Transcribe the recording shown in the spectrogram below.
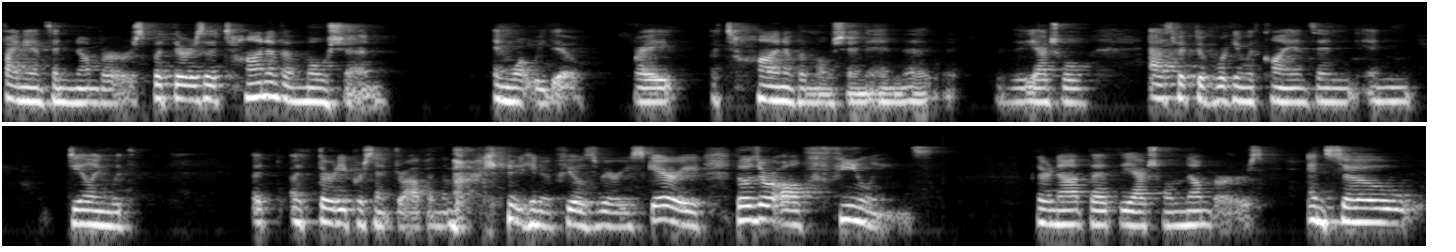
finance and numbers, but there's a ton of emotion in what we do, right? A ton of emotion in the the actual aspect of working with clients and and dealing with a, a 30% drop in the market, you know, feels very scary. Those are all feelings. They're not that the actual numbers. And so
